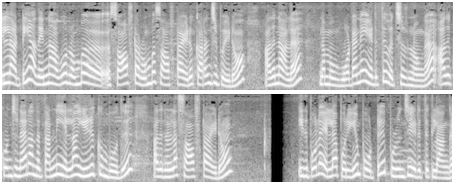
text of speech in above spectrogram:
இல்லாட்டி அது என்ன ஆகும்? ரொம்ப சாஃப்டாக ரொம்ப சாஃப்டாகிடும் கரைஞ்சி போயிடும். அதனால் நம்ம உடனே எடுத்து வச்சிடணுங்க. அது கொஞ்ச நேரம் அந்த தண்ணி எல்லாம் இழுக்கும் போது அது நல்லா சாஃப்டாகிடும் இது போல் எல்லா பொரியும் போட்டு புழிஞ்சு எடுத்துக்கலாங்க.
